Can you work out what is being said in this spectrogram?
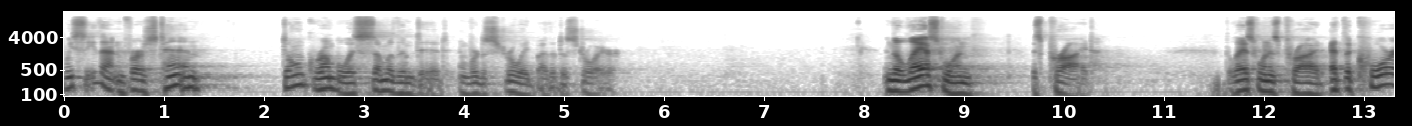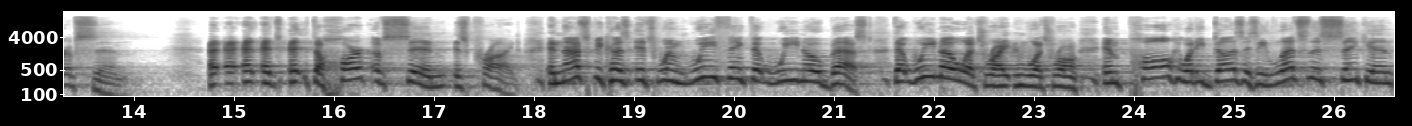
We see that in verse 10. Don't grumble as some of them did and were destroyed by the destroyer. And the last one is pride. The last one is pride. At the core of sin, at, at, at, the heart of sin is pride. And that's because it's when we think that we know best, that we know what's right and what's wrong. And Paul, what he does is he lets this sink in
